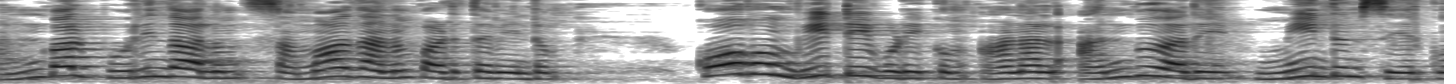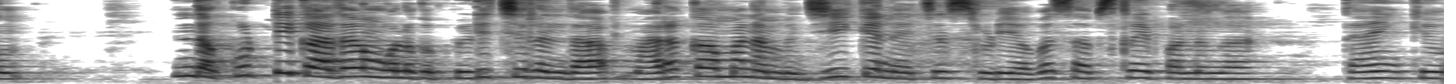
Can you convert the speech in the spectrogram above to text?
அன்பால் புரிந்தாலும் சமாதானம் படுத்த வேண்டும். கோபம் வீட்டை உடைக்கும் ஆனால் அன்பு அதை மீண்டும் சேர்க்கும். இந்த குட்டி கதை உங்களுக்கு பிடிச்சிருந்தா மறக்காமல் நம்ம ஜிகே நேச்சர் ஸ்டுடியோவை சப்ஸ்கிரைப் பண்ணுங்கள் தேங்க்யூ.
